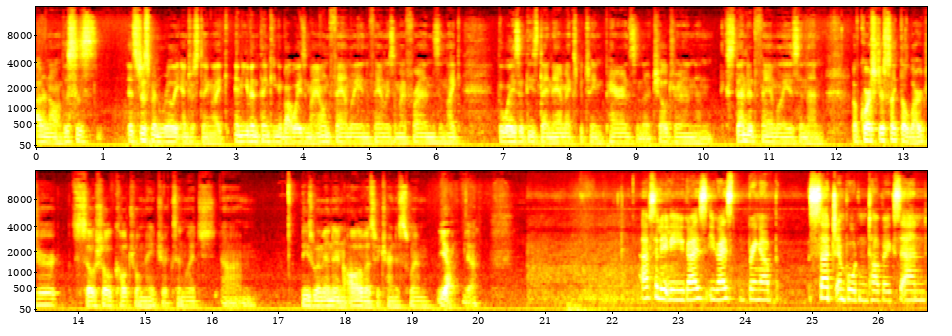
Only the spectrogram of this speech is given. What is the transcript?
i don't know. This is it's just been really interesting like and even thinking about ways in my own family and the families of my friends and like the ways that these dynamics between parents and their children and extended families and then of course just like the larger social cultural matrix in which um, these women and all of us are trying to swim yeah yeah Absolutely, you guys you guys bring up such important topics and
